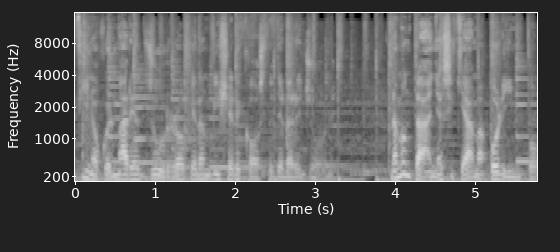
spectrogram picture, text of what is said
fino a quel mare azzurro che lambisce le coste della regione. La montagna si chiama Olimpo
